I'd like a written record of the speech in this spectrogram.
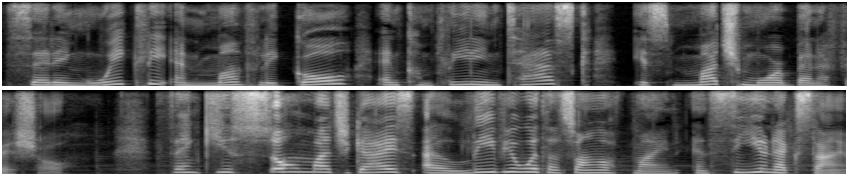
Setting weekly and monthly goal and completing tasks is much more beneficial. Thank you so much, guys. I'll leave you with a song of mine and see you next time.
